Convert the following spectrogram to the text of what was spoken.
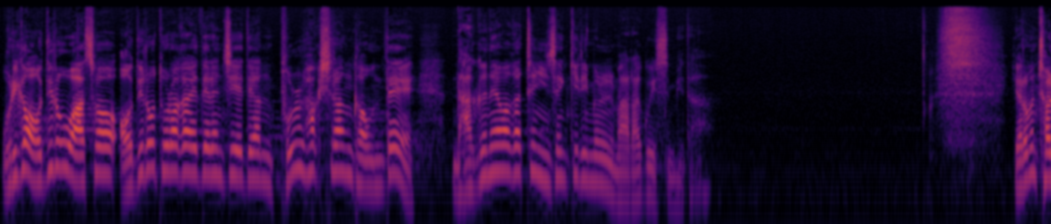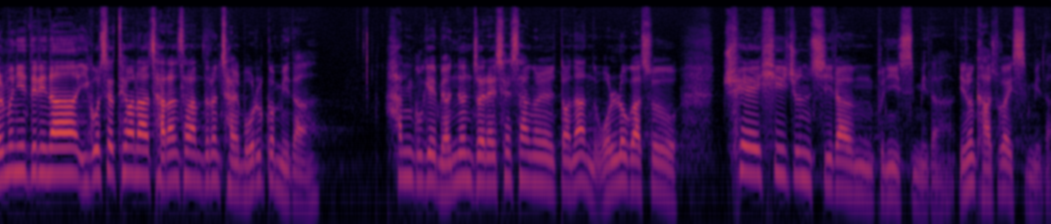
우리가 어디로 와서 어디로 돌아가야 되는지에 대한 불확실한 가운데 나그네와 같은 인생길임을 말하고 있습니다. 여러분 젊은이들이나 이곳에 태어나 자란 사람들은 잘 모를 겁니다. 한국에 몇 년 전에 세상을 떠난 원로 가수 최희준 씨라는 분이 있습니다. 이런 가수가 있습니다.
